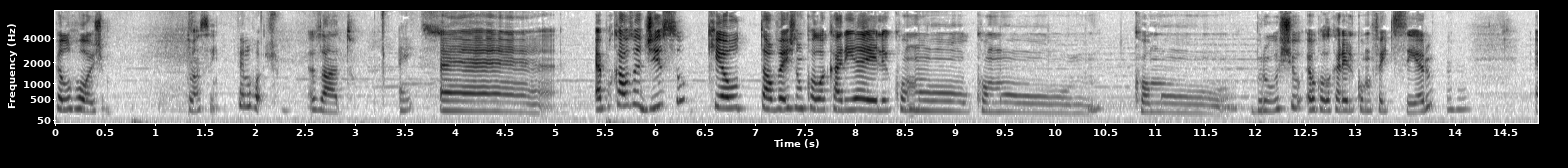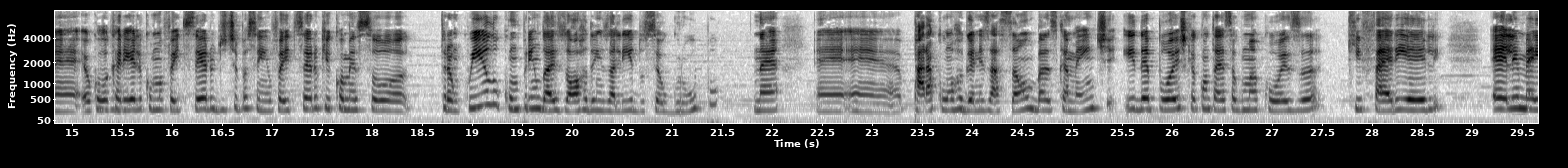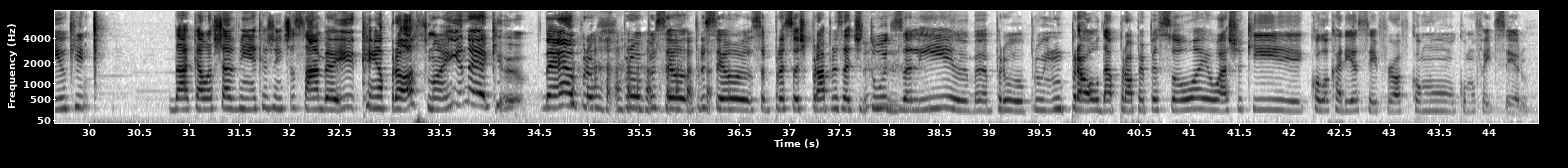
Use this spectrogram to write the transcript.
pelo Rojo. Então, assim. Pelo Rojo. Exato. É isso. É... é por causa disso que eu talvez não colocaria ele como. como. como bruxo. Eu colocaria ele como feiticeiro. Uhum. É, eu colocaria ele como feiticeiro de tipo assim, o feiticeiro que começou tranquilo, cumprindo as ordens ali do seu grupo, né? é, é, para com organização, basicamente, e depois que acontece alguma coisa que fere ele, ele meio que dar aquela chavinha que a gente sabe aí quem é próximo aí, né? Que, né, pro, pro, pro seu, pro seu, para suas próprias atitudes ali, pro, pro, em prol da própria pessoa, eu acho que colocaria Sephiroth como, como feiticeiro.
